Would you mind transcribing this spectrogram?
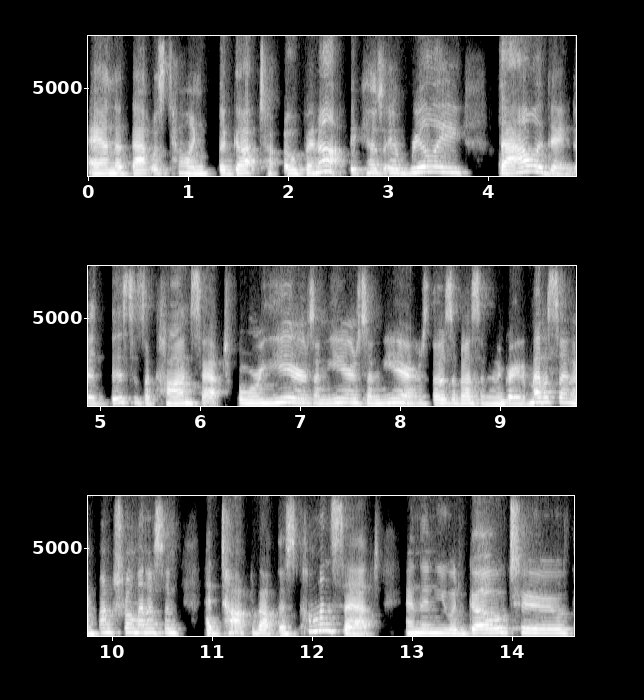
and that that was telling the gut to open up because it really validated this is a concept for years and years and years. Those of us in integrative medicine and functional medicine had talked about this concept and then you would go to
